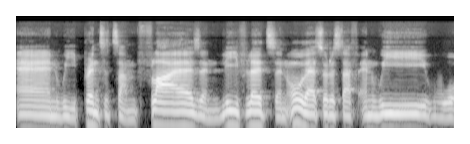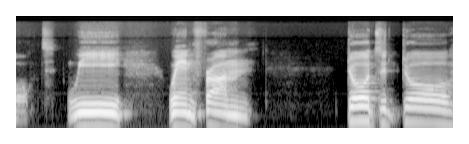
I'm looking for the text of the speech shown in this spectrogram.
and we printed some flyers and leaflets and all that sort of stuff, and we walked. We went from door to door,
